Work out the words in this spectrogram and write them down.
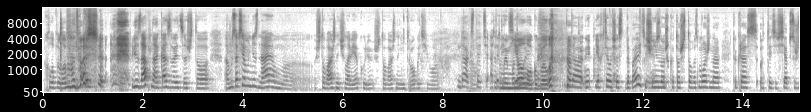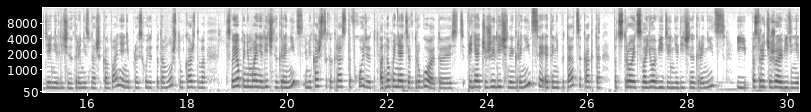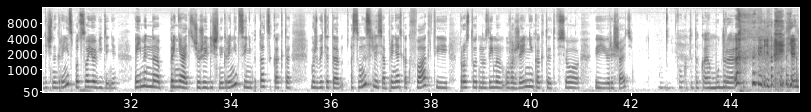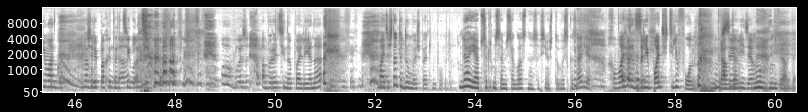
хлопнула в ладоши. Внезапно оказывается, что э, мы совсем не знаем, э, что важно человеку или что важно не трогать его. Да, а, кстати, вот это мой темы... монолог был. Да, я хотела сейчас добавить еще немножко то, что, возможно, как раз вот эти все обсуждения личных границ в нашей компании, они происходят потому, что у каждого свое понимание личных границ, и мне кажется, как раз это входит одно понятие в другое. То есть принять чужие личные границы — это не пытаться как-то подстроить свое видение личных границ и построить чужое видение личных границ под свое видение, а именно принять чужие личные границы и не пытаться как-то, может быть, это осмыслить, а принять как факт и просто вот на взаимном уважении как-то это все и решать. Фока, ты такая мудрая. Я не могу. Черепаха тортила. О боже, а Буратино полена. Матя, что ты думаешь по этому поводу? Да, я абсолютно с вами согласна со всем, что вы сказали. Хватит залипать в телефон. Неправда. Видим. Неправда.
